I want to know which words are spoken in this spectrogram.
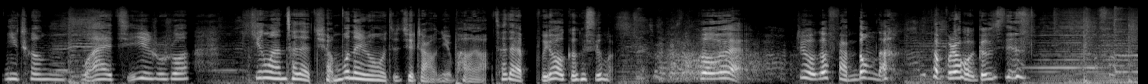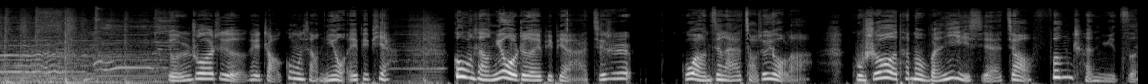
昵称我爱奇艺叔说：“听完彩彩全部内容，我就去找女朋友。彩彩不要更新了，各位，这有个反动的，他不让我更新。”有人说这个可以找共享女友 A P P，共享女友这个 A P P 啊，其实古往今来早就有了。古时候他们文艺一些，叫风尘女子。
